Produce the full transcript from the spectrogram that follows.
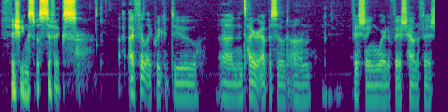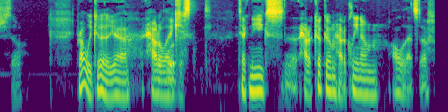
fishing specifics. I feel like we could do an entire episode on fishing, where to fish, how to fish. So Probably could, yeah. How to we'll like just techniques, uh, how to cook them, how to clean them, all of that stuff.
